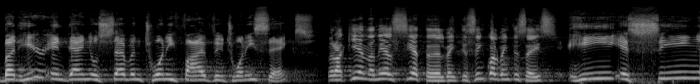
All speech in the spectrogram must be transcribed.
But here in Daniel 7 25 through 26, Pero aquí en Daniel 7, del 25 al 26, he is seeing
